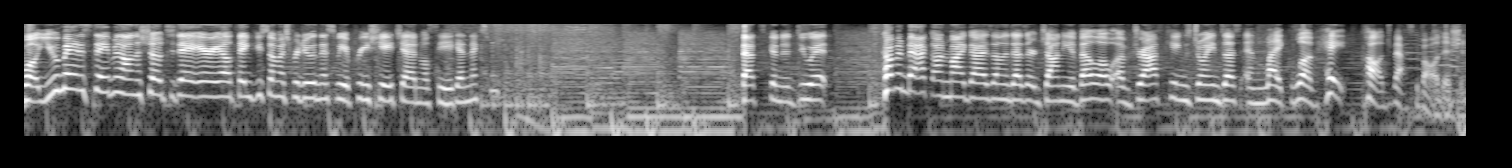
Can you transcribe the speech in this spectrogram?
Well, you made a statement on the show today, Ariel. Thank you so much for doing this. We appreciate you, and we'll see you again next week. That's going to do it. Coming back on My Guys on the Desert, Johnny Avello of DraftKings joins us and Like, Love, Hate College Basketball Edition.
